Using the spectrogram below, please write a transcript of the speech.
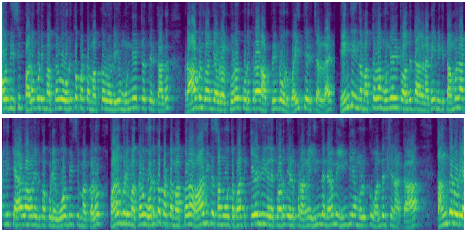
ஓபிசி பழங்குடி மக்கள் ஒடுக்கப்பட்ட மக்களுடைய முன்னேற்றத்திற்காக ராகுல் காந்தி அவர்கள் குரல் கொடுக்கிறார் அப்படின்ற ஒரு வைத்தெரிச்சல்ல எங்க இந்த மக்கள் எல்லாம் முன்னேறிட்டு வந்துட்டாங்கனாக்க இன்னைக்கு தமிழ்நாட்டிலும் கேரளாவில் இருக்கக்கூடிய ஓபிசி மக்களும் பழங்குடி மக்களும் ஒடுக்கப்பட்ட மக்களும் ஆதிக்க சமூகத்தை பார்த்து கேள்விகளை தொடர்ந்து எழுப்புறாங்களே இந்த நிலைமை இந்தியா முழுக்க வந்துருச்சுனாக்கா தங்களுடைய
